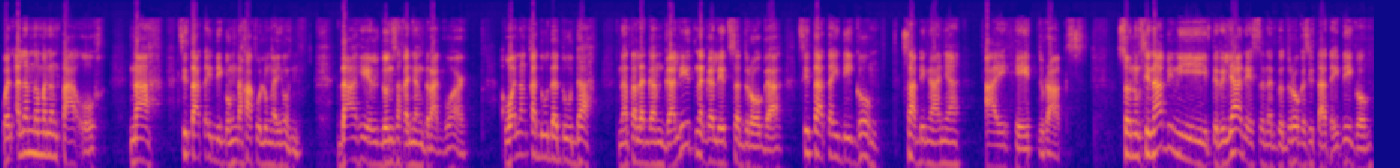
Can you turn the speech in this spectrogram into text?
Well, alam naman ng tao na si Tatay Digong nakakulong ngayon dahil doon sa kanyang drug war. Walang kaduda-duda na talagang galit na galit sa droga si Tatay Digong. Sabi nga niya, I hate drugs. So nung sinabi ni Trillanes na nagdodroga si Tatay Digong,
